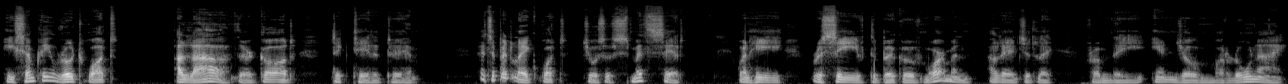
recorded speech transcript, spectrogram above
He simply wrote what Allah, their God, dictated to him. It's a bit like what Joseph Smith said when he received the Book of Mormon, allegedly, from the angel Moroni.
